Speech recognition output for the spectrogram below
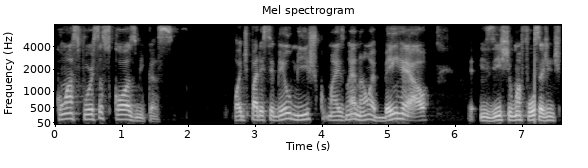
com as forças cósmicas. Pode parecer meio místico, mas não é não, é bem real. Existe uma força, a gente,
